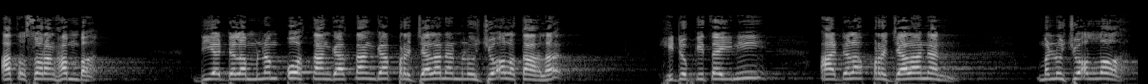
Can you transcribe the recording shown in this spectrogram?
atau seorang hamba dia dalam menempuh tangga-tangga perjalanan menuju Allah taala hidup kita ini adalah perjalanan menuju Allah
